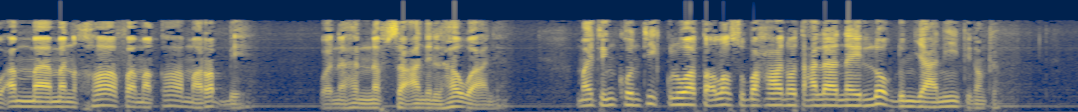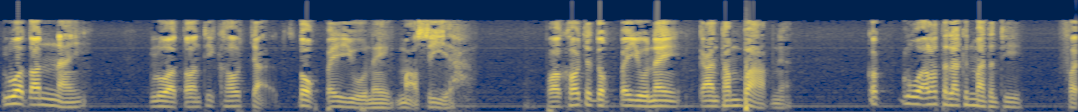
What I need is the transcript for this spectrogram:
ว่าอัมมามันข้อฟะมะก้ามารับบิวะนะฮันนัฟซาอานิลฮาวาเนี่ย หมายถึงคนที่กลัวต่อ Allah سبحانه และ تعالى ในโลกดุนยานี้พี่น้องครับ กลัวตอนไหน กลัวตอนที่เขาจะตกไปอยู่ในมาซียพอเขาจะตกไปอยู่ในการทำบาปเนี่ย ก็กลัวอัลลอฮฺตะลาขึ้นมาทันทีฟา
